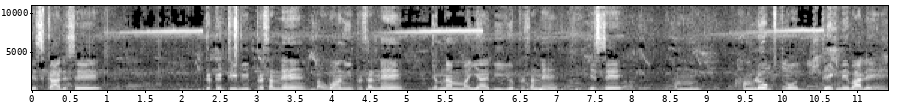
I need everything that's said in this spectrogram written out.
इस कार्य से प्रकृति भी प्रसन्न है, भगवान भी प्रसन्न है जमुना मैया भी जो प्रसन्न है। इससे हम हम लोग जो देखने वाले हैं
